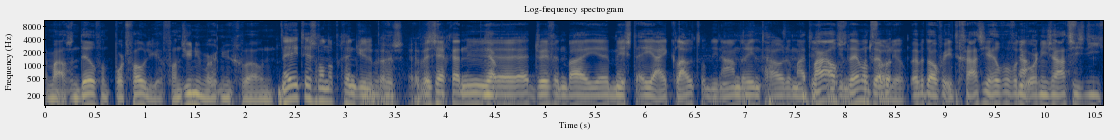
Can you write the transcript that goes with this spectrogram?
Eh, Maar als een deel van het portfolio van Juniper nu gewoon. Nee, het is 100% Juniper. Dus- we zeggen nu Ja. eh, driven by eh, Mist AI Cloud, om die naam erin te houden. Maar het is Maar als we het, want we hebben, we hebben het over integratie. Heel veel van die Ja. organisaties die,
